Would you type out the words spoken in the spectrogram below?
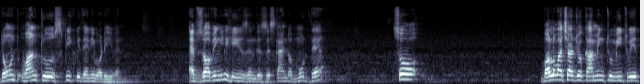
don't want to speak with anybody even. Absorbingly, he is in this, this kind of mood there. So, Vallabhacharya coming to meet with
